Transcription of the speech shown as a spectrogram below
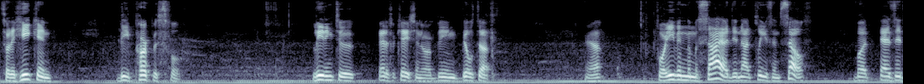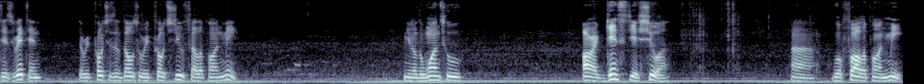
so that he can be purposeful leading to edification or being built up. Yeah. For even the Messiah did not please himself, but as it is written, the reproaches of those who reproached you fell upon me. You know, the ones who are against Yeshua uh, will fall upon me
